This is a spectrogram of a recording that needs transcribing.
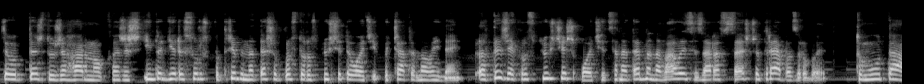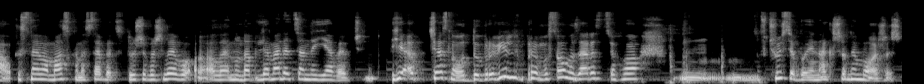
Це от теж дуже гарно кажеш. Іноді ресурс потрібен на те, щоб просто розплющити очі і почати новий день. А ти ж як розплющиш очі, це на тебе навалиться зараз все, що треба зробити. Тому та киснева маска на себе це дуже важливо, але ну для мене це не є вивчено. Я чесно, от добровільно примусово зараз цього м- вчуся, бо інакше не можеш.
